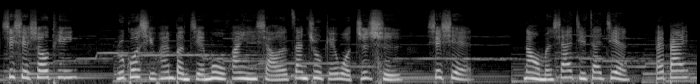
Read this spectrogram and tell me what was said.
谢谢收听。如果喜欢本节目，欢迎小额赞助给我支持，谢谢。那我们下一集再见，拜拜。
